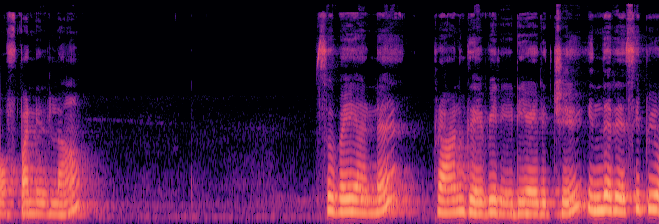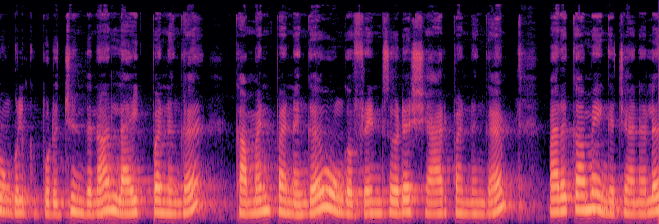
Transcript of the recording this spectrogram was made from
ஆஃப் பண்ணிடலாம். சுவையான ப்ரான் கிரேவி ரெடி ஆகிடுச்சு இந்த ரெசிபி உங்களுக்கு பிடிச்சிருந்துன்னா லைக் பண்ணுங்கள் கமெண்ட் பண்ணுங்கள் உங்கள் ஃப்ரெண்ட்ஸோட ஷேர் பண்ணுங்கள் மறக்காமல் எங்கள் சேனலை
